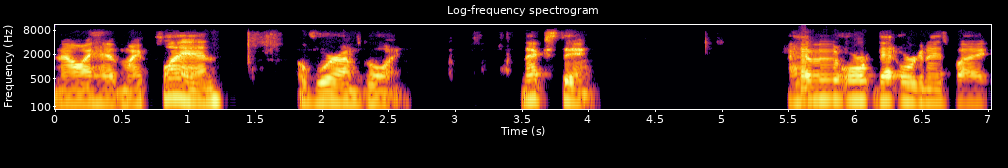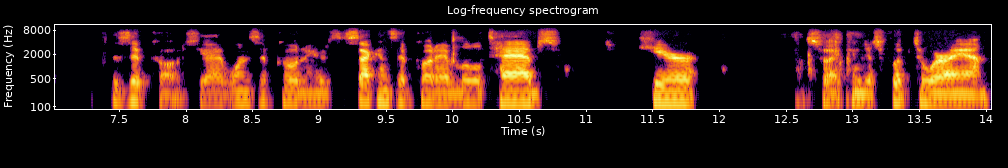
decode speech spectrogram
Now I have my plan of where I'm going. Next thing, I have it or that organized by the zip code. See, I have one zip code, and here's the second zip code. I have little tabs here, so I can just flip to where I am.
